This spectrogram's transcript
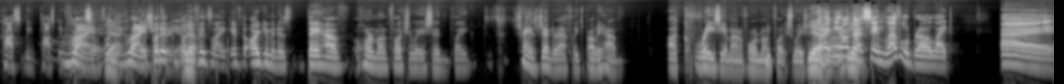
possibly possibly cause right, some Yeah. right. But for if, you. but Yeah. if it's like if the argument is they have hormone fluctuation, like transgender athletes probably have a crazy amount of hormone fluctuation. Yeah. as But I mean, on Yeah. that same level, bro, like, uh,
